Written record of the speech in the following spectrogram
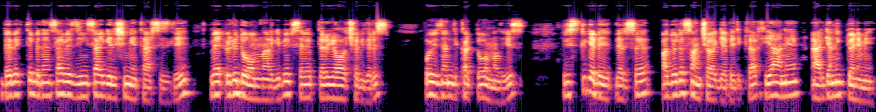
bebekte bedensel ve zihinsel gelişim yetersizliği ve ölü doğumlar gibi sebeplere yol açabiliriz. O yüzden dikkatli olmalıyız. Riskli gebelikler ise adolesan çağı gebelikler yani ergenlik dönemi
